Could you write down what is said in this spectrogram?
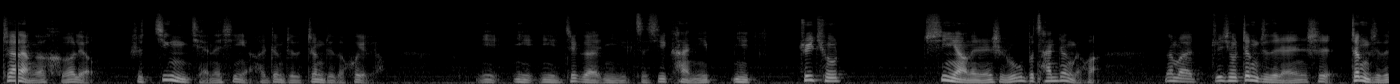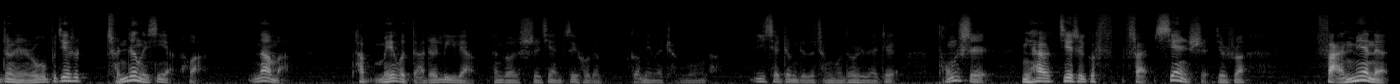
这两个河流是敬虔的信仰和政治的政治的汇流。你你你这个你仔细看，你你追求信仰的人是如果不参政的话。那么，追求政治的人是正直的政治人，如果不接受纯正的信仰的话，那么他没有得着力量，能够实现最后的革命的成功的。一切政治的成功都是在这。同时，你还要接受一个反现实，就是说，反面的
